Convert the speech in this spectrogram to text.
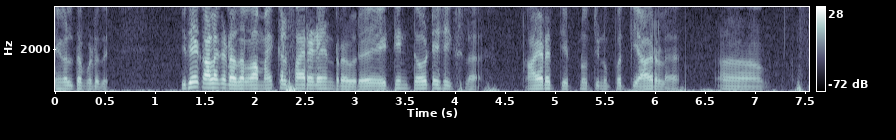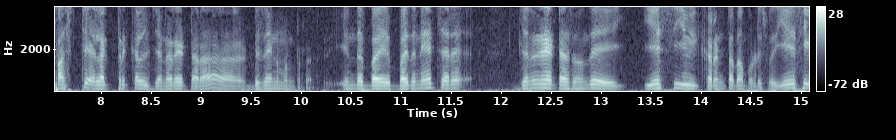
நிகழ்த்தப்படுது. இதே காலகட்டத்தில் தான் மைக்கேல் ஃபேரடேன்றவர் எயிட்டீன் தேர்ட்டி சிக்ஸில் ஆயிரத்தி எட்நூற்றி முப்பத்தி ஆறில் ஃபஸ்ட் எலக்ட்ரிக்கல் ஜெனரேட்டரை டிசைன் பண்ணுறாரு இந்த by by the nature generators வந்து ஏசி கரண்ட்டை தான் ப்ரொடியூஸ் பண்ணுது ஏசி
